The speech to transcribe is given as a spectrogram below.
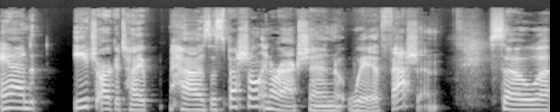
And each archetype has a special interaction with fashion. So, uh,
